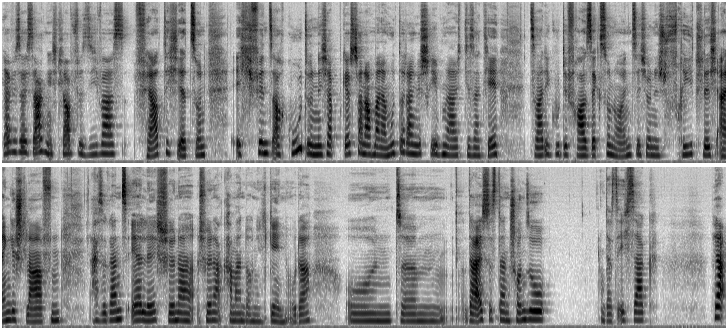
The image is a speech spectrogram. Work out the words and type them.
ja, wie soll ich sagen, ich glaube, für sie war es fertig jetzt. Und ich finde es auch gut. Und ich habe gestern auch meiner Mutter dann geschrieben, da habe ich gesagt, hey, Jetzt war die gute Frau 96 und ist friedlich eingeschlafen. Also ganz ehrlich, schöner, schöner kann man doch nicht gehen, oder? Und ähm, da ist es dann schon so, dass ich sage, ja,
